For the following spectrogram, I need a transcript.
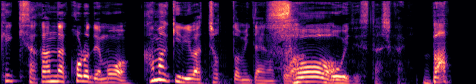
血気盛んな頃でもカマキリはちょっとみたいな子は多いです確かに。バッ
